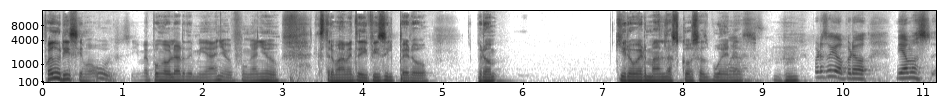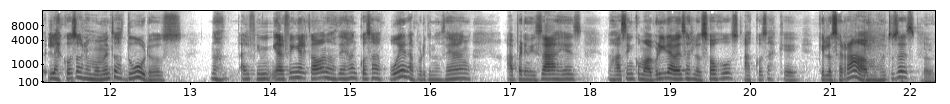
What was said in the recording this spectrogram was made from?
Fue durísimo. si yo me pongo a hablar de mi año, fue un año extremadamente difícil, pero, pero quiero ver más las cosas buenas. Por eso digo, pero digamos, las cosas, los momentos duros, al, fin, y al fin y al cabo nos dejan cosas buenas, porque nos dejan aprendizajes, nos hacen como abrir a veces los ojos a cosas que, que los cerrábamos. Entonces, o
